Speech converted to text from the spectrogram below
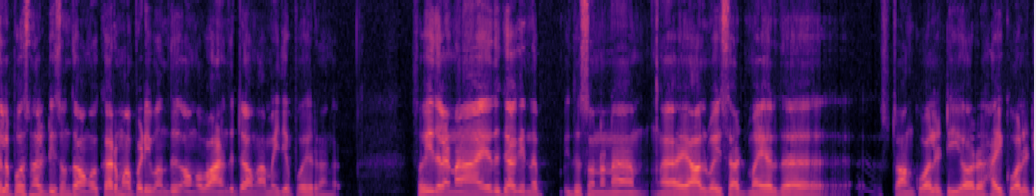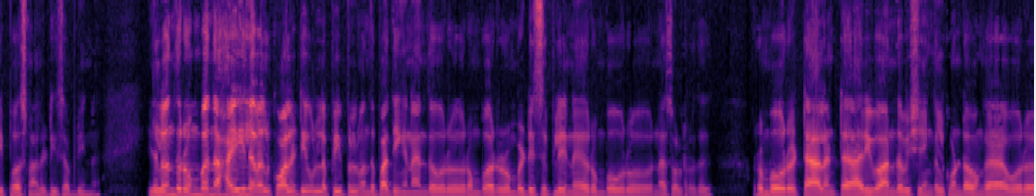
சில பர்சனாலிட்டிஸ் வந்து அவங்க கர்மாப்படி வந்து அவங்க வாழ்ந்துட்டு அவங்க அமைதியாக போயிடுறாங்க. ஸோ இதில் நான் எதுக்காக இந்த இது சொன்னேன்னா I always admire the strong quality or high quality personalities அப்படின்னு. இதில் வந்து ரொம்ப இந்த ஹை லெவல் குவாலிட்டி உள்ள பீப்புள் வந்து பார்த்தீங்கன்னா இந்த ஒரு ரொம்ப ரொம்ப டிசிப்ளின் ரொம்ப ஒரு என்ன சொல்கிறது ரொம்ப ஒரு டேலண்ட்டு அறிவார்ந்த விஷயங்கள் கொண்டவங்க ஒரு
